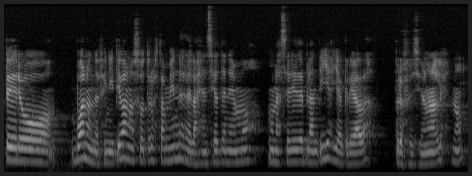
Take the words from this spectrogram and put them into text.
Pero bueno, en definitiva nosotros también desde la agencia tenemos una serie de plantillas ya creadas, profesionales, ¿no?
